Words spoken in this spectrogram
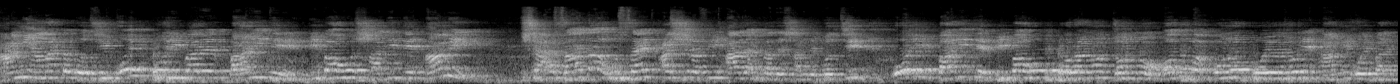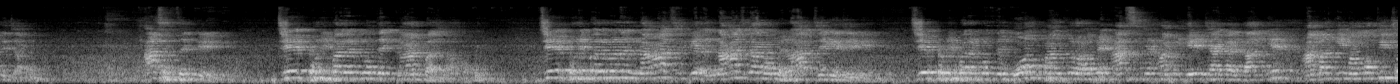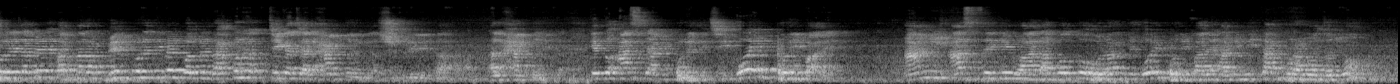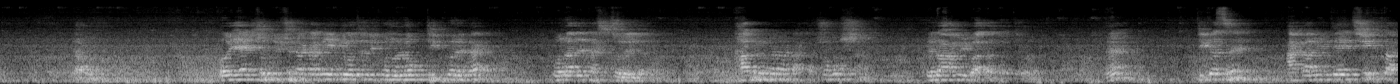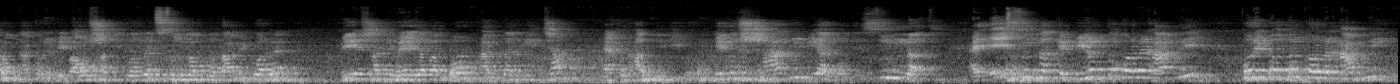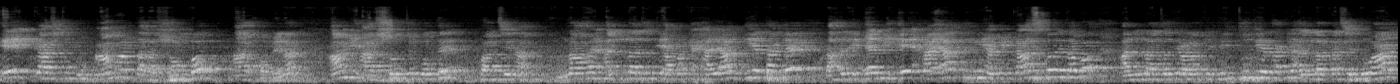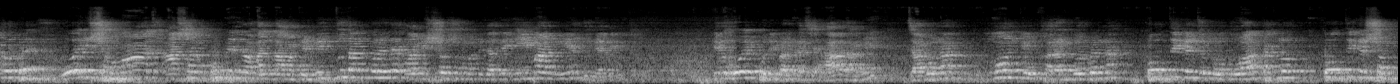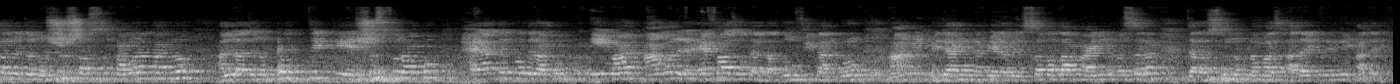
আমি আমারটা বলছি, ওই পরিবারের বাড়িতে, বিবাহ শাদীতে আমি শাহজাদা হুসাইন আশরাফি আজ আপনাদের সামনে বলছি, ওই বাড়িতে বিবাহ পড়ানোর জন্য অথবা কোনো প্রয়োজনে আমি ওই বাড়িতে যাব। আজ থেকে যে পরিবারের মধ্যে গান বাজনা হবে, যে পরিবারের মধ্যে নাচ নাচ গান হবে, রাত জেগে জেগে। যে পরিবারের মধ্যে মন করা হবে, আজকে আমি এই জায়গায় দাঁড়িয়ে আমার ইমামতি চলে যাবে, আপনারা বের করে দিবেন, বলবেন, রাখো না, ঠিক আছে, আলহামদুলিল্লাহ, শুক্রিয়া, আলহামদুলিল্লাহ। কিন্তু আজকে আমি বলে দিচ্ছি, ওই পরিবারে আমি আজ থেকে ওয়াদাবদ্ধ হলাম যে ওই পরিবারে আমি নিকাহ করানোর জন্য ওই একশো দুইশো টাকা নিয়ে কেউ যদি কোনো লোক ঠিক করে দেয়, ওনাদের কাছে চলে যাবে। খাবে টাকা, সমস্যা কিন্তু আমি বাধা করতে হ্যাঁ? ঠিক আছে? আগামীতে চিন্তা ভাবনা বিবাহ সাথী করবেন সুন্নত করবেন। বিয়ে সাথী হয়ে যাওয়ার পর আপনার ইচ্ছা, এখন আপনি কি করবেন? কিন্তু সাথী বিয়ার মধ্যে সুন্নাত। এই সুন্নাতকে বিরক্ত করবেন আপনি, পরিবর্তন করবেন আপনি এই কাজটুকু আমার দ্বারা সম্ভব আর হবে না। আমি আর সহ্য করতে পারছি না। না হয় আল্লাহ যদি আমাকে হায়াত দিয়ে থাকে, তাহলে আমি এই হায়াত নিয়ে আমি কাজ করে যাব। আল্লাহ যদি আমাকে মৃত্যু দিয়ে থাকে, আল্লাহর কাছে দোয়া করবে। ওই সমাজ আসার পূর্বে যেন আল্লাহ আমাকে মৃত্যু দান করে দেয়, আমি সসম্মতি যাতে ইমান নিয়ে দুনিয়া পারি। কিন্তু ওই পরিবার কাছে আর আমি যাব না। মন কেউ খারাপ করবেন না। প্রত্যেকের জন্য দোয়া থাকল, প্রত্যেকের সন্তানের জন্য সুস্বাস্থ্য কামনা থাকল। আল্লাহ যেন প্রত্যেককে সুস্থ রাখুক, হায়াতের মধ্যে রাখুক ইমান আমলের হেফাজত আল্লাহ তৌফিক দান করুন আমি বিজয় নবী আলাইহিস সাল্লাল্লাহু আলাইহি ওয়াসাল্লাম যারা সুন্নত নামাজ আদায় করেননি, আদায়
